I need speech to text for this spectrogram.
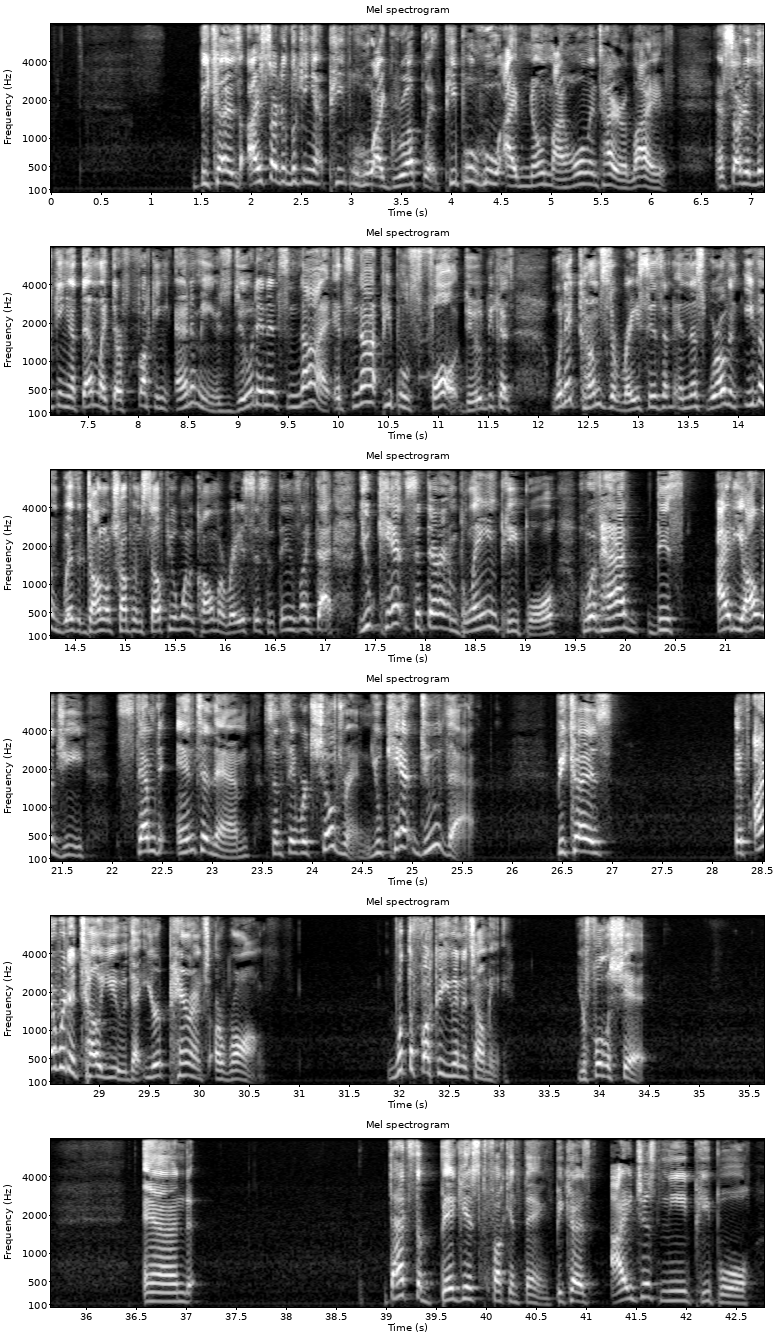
Because I started looking at people who I grew up with, people who I've known my whole entire life, and started looking at them like they're fucking enemies, dude. And it's not. It's not people's fault, dude, because when it comes to racism in this world, and even with Donald Trump himself, people want to call him a racist and things like that. You can't sit there and blame people who have had this ideology stemmed into them since they were children. You can't do that. Because if I were to tell you that your parents are wrong, what the fuck are you going to tell me? You're full of shit. And that's the biggest fucking thing because I just need people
